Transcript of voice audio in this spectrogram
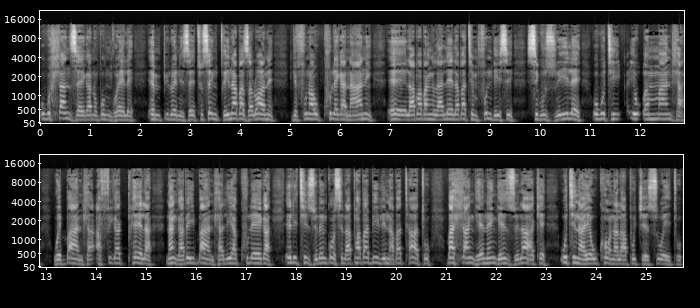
ukuhlanzeka nobungcwele empilweni zethu. Sengigcina abazalwane ngifuna ukukhuleka nani? Eh laba abangilalela bathi mfundisi sikuzwile ukuthi amandla webandla afika kuphela nangabe ibandla liyakhuleka elithi izwi lenkosi lapha ababili nabathathu bahlangene ngezwi lakhe uthi naye ukhona lapho uJesu wethu.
